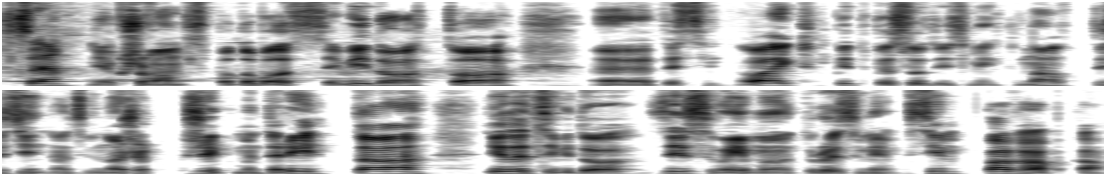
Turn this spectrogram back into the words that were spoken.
все. Якщо вам сподобалося це відео, то е, лайк, підписуйтесь на мій канал, тисніть на дзвіночок, пишіть коментарі та діліться відео зі своїми друзями. Всім пока-пока!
